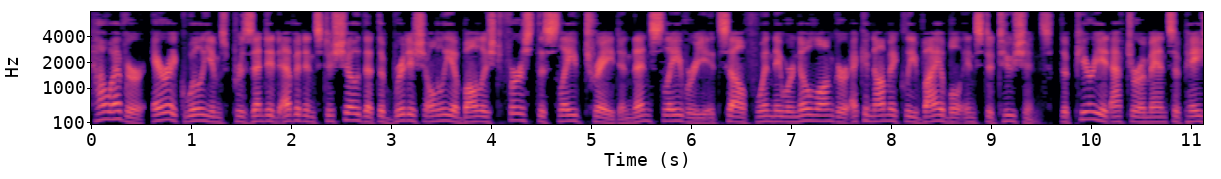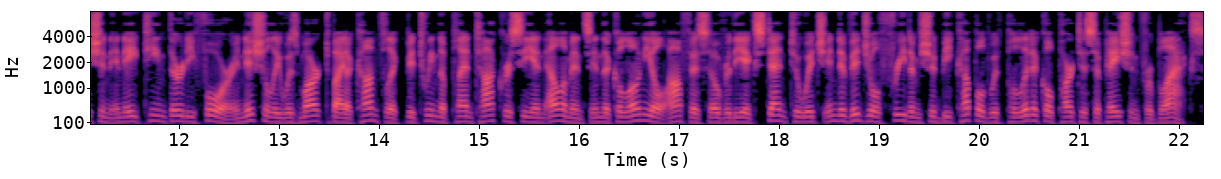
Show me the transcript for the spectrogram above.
However, Eric Williams presented evidence to show that the British only abolished first the slave trade and then slavery itself when they were no longer economically viable institutions. The period after emancipation in 1834 initially was marked by a conflict between the plantocracy and elements in the colonial office over the extent to which individual freedom should be coupled with political participation for blacks.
